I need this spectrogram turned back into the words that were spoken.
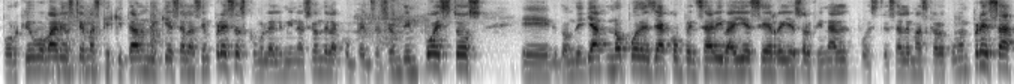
porque hubo varios temas que quitaron liquidez a las empresas, como la eliminación de la compensación de impuestos, eh, donde ya no puedes ya compensar IVA y SR y eso al final pues te sale más caro como empresa,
